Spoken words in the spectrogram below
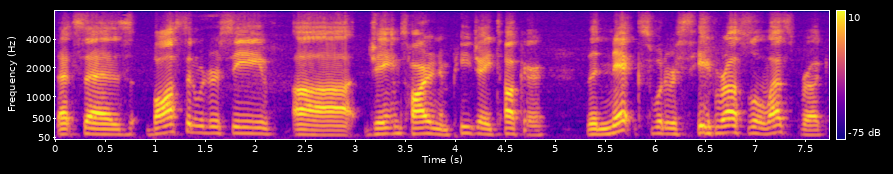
that says Boston would receive uh, James Harden and PJ Tucker. The Knicks would receive Russell Westbrook,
